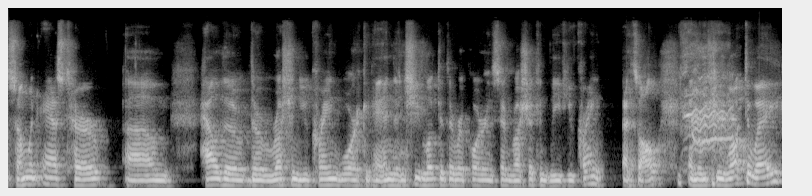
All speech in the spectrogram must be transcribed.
Someone asked her um, how the, the Russian-Ukraine war could end, and she looked at the reporter and said, "Russia can leave Ukraine." That's all. And then she walked away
